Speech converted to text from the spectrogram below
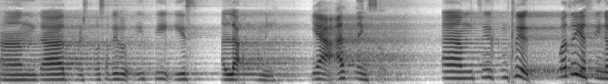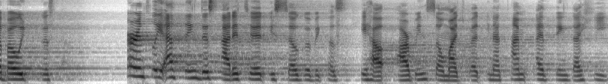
and that responsibility is a lot for me. Yeah, I think so. Um, to conclude, what do you think about Gustav? Currently, I think this attitude is so good because he helped Arvin so much, but in a time, I think that he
